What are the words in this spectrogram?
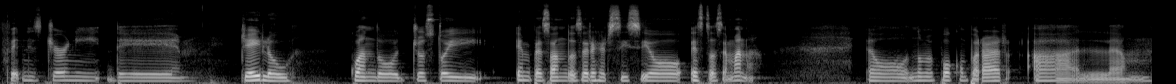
fitness journey de JLo cuando yo estoy empezando a hacer ejercicio esta semana. O no me puedo comparar al, um,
